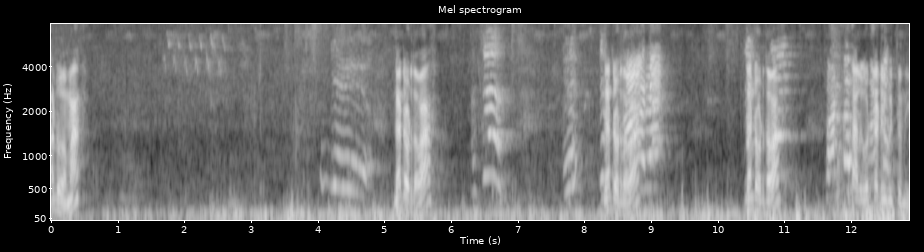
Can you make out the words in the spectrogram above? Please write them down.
అటు అమ్మా గంట కొడతావా? గంట కొడతావా? గంట కొడతావా? అది కొట్టినట్టు చూపిస్తుంది.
